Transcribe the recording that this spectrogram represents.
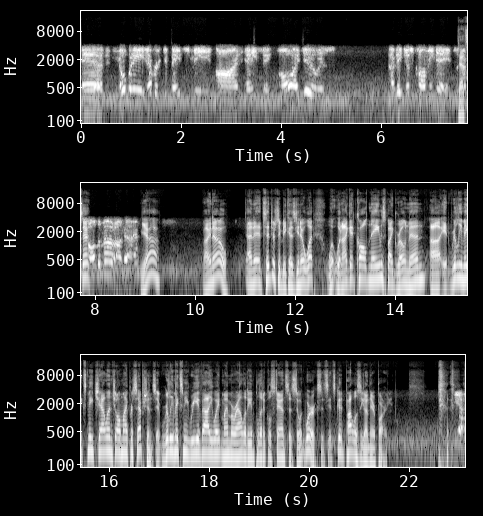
And nobody ever debates me on anything. All I do is uh, they just call me names. That's I've it. called them out on that. Yeah. I know. And it's interesting because you know what? When when I get called names by grown men, uh, it really makes me challenge all my perceptions. It really makes me reevaluate my morality and political stances. So it works. It's it's good policy on their part. yes,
